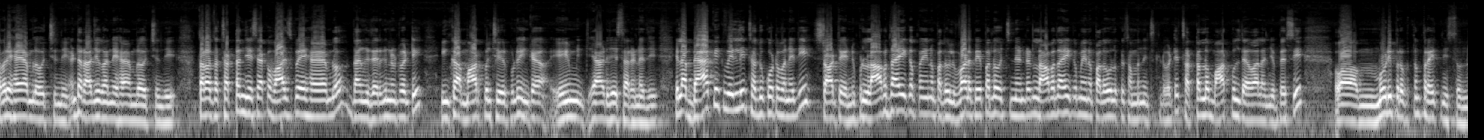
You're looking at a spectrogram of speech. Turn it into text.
ఎవరి హయాంలో వచ్చింది? అంటే రాజీవ్ గాంధీ హయాంలో వచ్చింది. తర్వాత చట్టం చేశాక వాజ్పేయి హయాంలో దానికి జరిగినటువంటి ఇంకా మార్పులు చేర్పులు ఇంకా ఏం యాడ్ చేశారనేది. ఇలా బ్యాక్కి వెళ్ళి చదువుకోవటం అనేది స్టార్ట్ చేయండి. ఇప్పుడు లాభదాయకమైన పదవులు ఇవాళ పేపర్లో వచ్చింది ఏంటంటే లాభదాయకమైన పదవులకు సంబంధించినటువంటి చట్టంలో మార్పులు తేవాలని చెప్పేసి మోడీ ప్రభుత్వం ప్రయత్నిస్తుంది.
